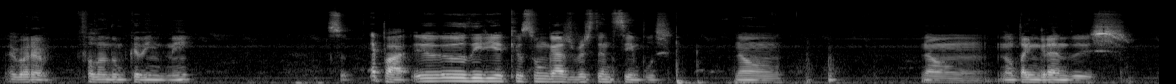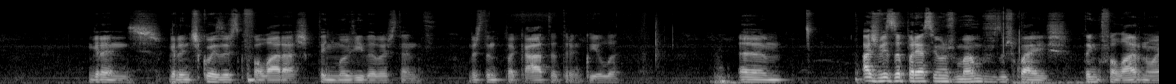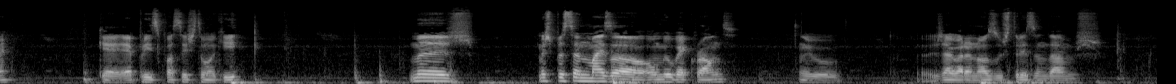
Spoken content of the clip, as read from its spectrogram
Agora, falando um bocadinho de mim. sou- Epá, eu, eu diria que eu sou um gajo bastante simples. Não. Não. Não tenho grandes. Grandes. Grandes coisas de que falar. Acho que tenho uma vida bastante. Bastante pacata, tranquila. Ahm, às vezes aparecem uns mambos dos quais tenho que falar, não é? Que é, é por isso que vocês estão aqui. Mas. Mas passando mais ao, ao meu background, eu. Já agora nós os três andámos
